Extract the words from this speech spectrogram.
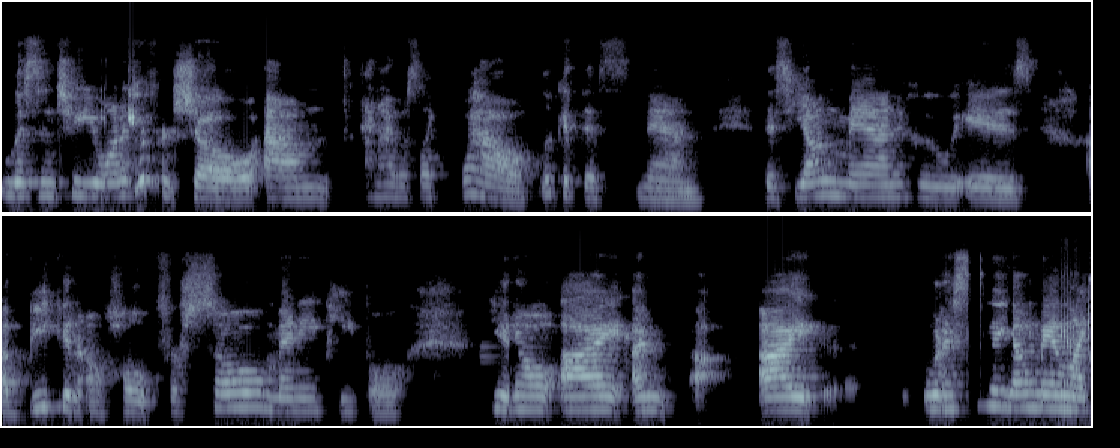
listened to you on a different show, um, and I was like, wow, look at this man, this young man who is a beacon of hope for so many people. You know, I, I'm, I, when I see a young man like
